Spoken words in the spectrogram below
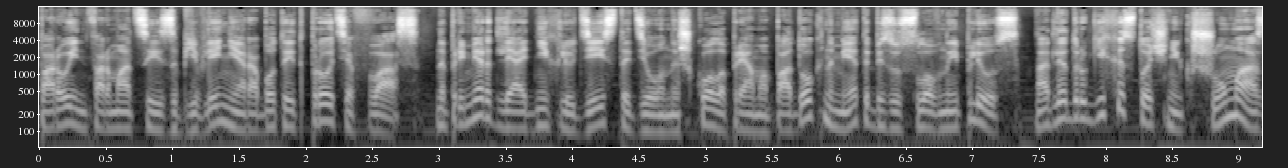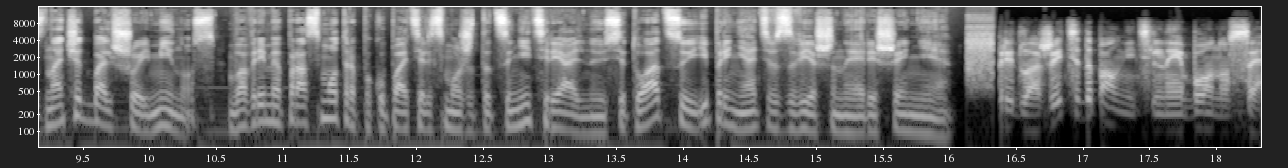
Порой информация из объявления работает против вас. Например, для одних людей людей стадион и школа прямо под окнами – это безусловный плюс. А для других источник шума, а значит большой минус. Во время просмотра покупатель сможет оценить реальную ситуацию и принять взвешенное решение. Предложите дополнительные бонусы.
